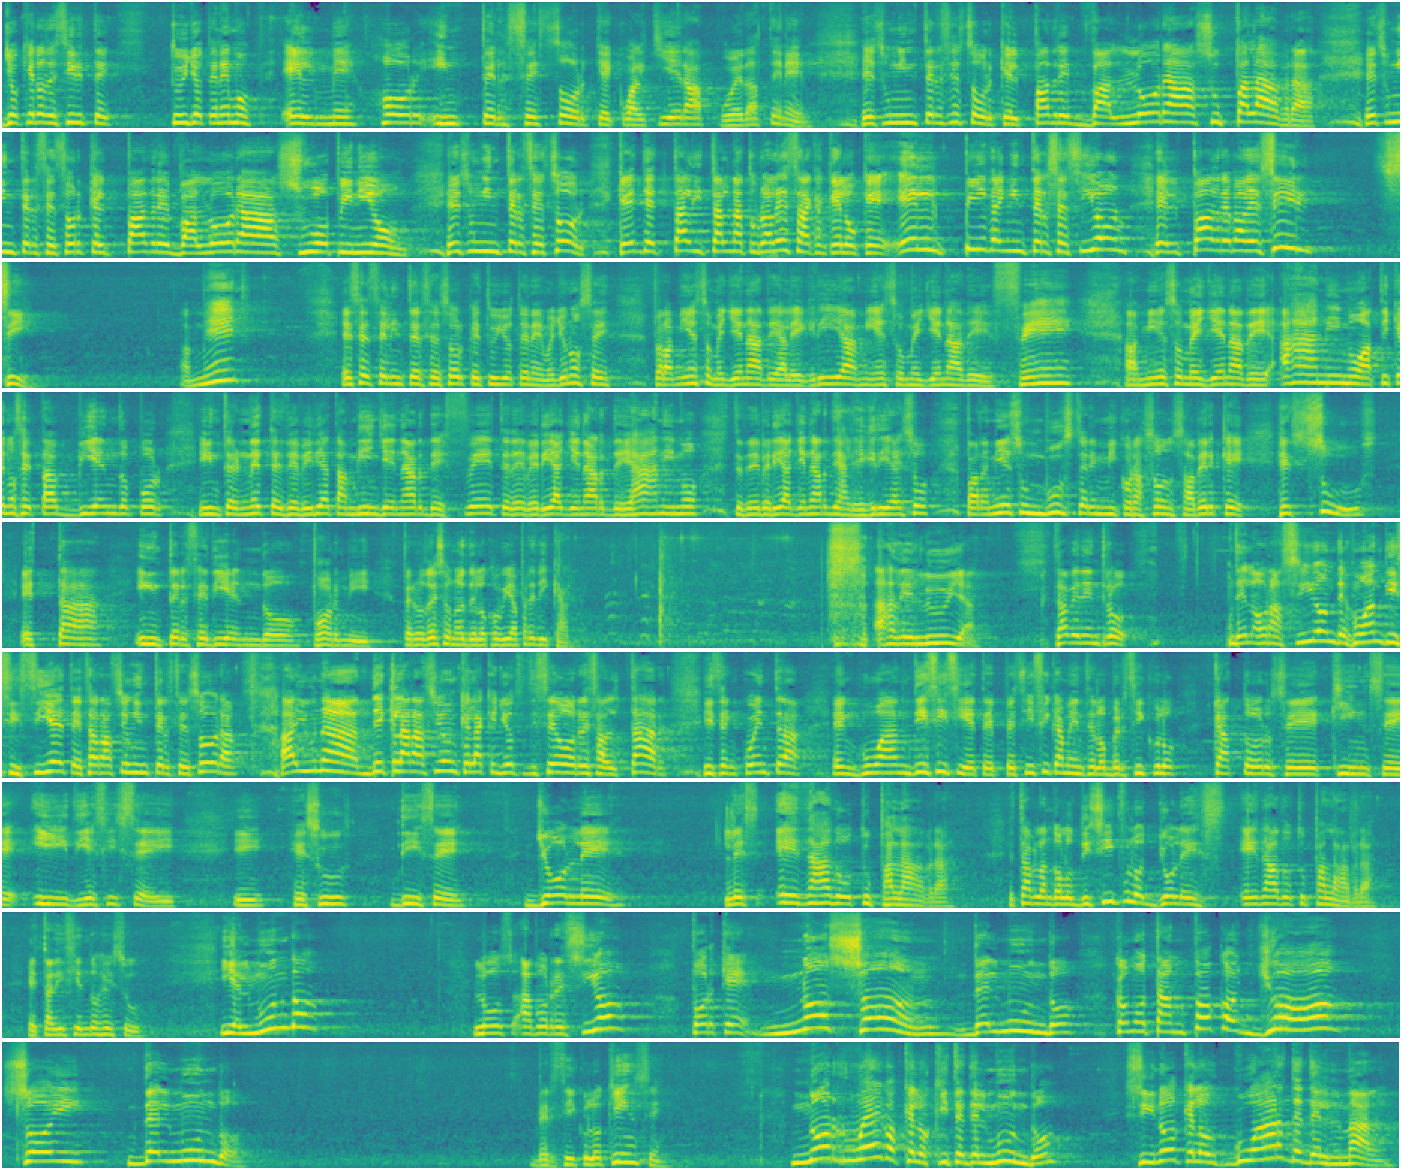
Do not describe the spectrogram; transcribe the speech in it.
Yo quiero decirte, Tú y yo tenemos el mejor intercesor que cualquiera pueda tener. Es un intercesor que el Padre valora su palabra. Es un intercesor que el Padre valora su opinión. Es un intercesor que es de tal y tal naturaleza que, lo que Él pida en intercesión, el Padre va a decir sí. Amén. Ese es el intercesor que tú y yo tenemos. Yo no sé, pero a mí eso me llena de alegría, a mí eso me llena de fe, a mí eso me llena de ánimo. A ti que nos estás viendo por internet te debería también llenar de fe, te debería llenar de ánimo, te debería llenar de alegría. Eso para mí es un booster en mi corazón, saber que Jesús está intercediendo por mí. Pero de eso no es de lo que voy a predicar. Aleluya. ¿Sabe? Dentro de la oración de Juan 17, esta oración intercesora, hay una declaración que es la que yo deseo resaltar y se encuentra en Juan 17, específicamente los versículos 14, 15 y 16. Y Jesús dice, yo le, les he dado tu palabra. Está hablando a los discípulos, yo les he dado tu palabra. Está diciendo Jesús. Y el mundo los aborreció porque no son del mundo, como tampoco yo soy del mundo. Versículo 15. No ruego que los quites del mundo, sino que los guardes del mal.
